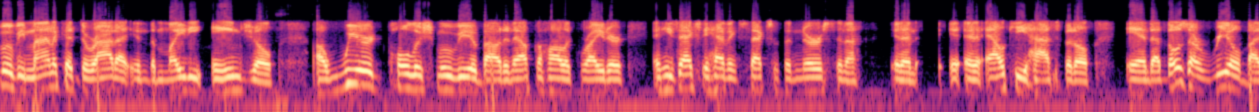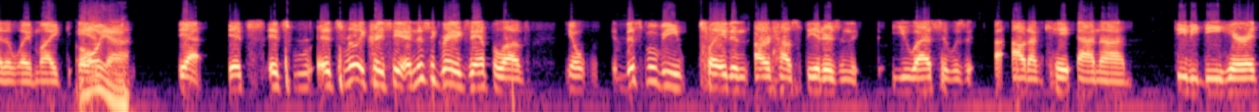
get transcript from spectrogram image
movie, Monica Dorada in The Mighty Angel, a weird Polish movie about an alcoholic writer, and he's actually having sex with a nurse in a in an in an alky hospital, and uh, those are real, by the way, Mike. Oh, yeah. uh, yeah. It's it's it's really crazy, and this is a great example of you know this movie played in art house theaters in the U.S. It was uh, out on K- on uh, DVD here. And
